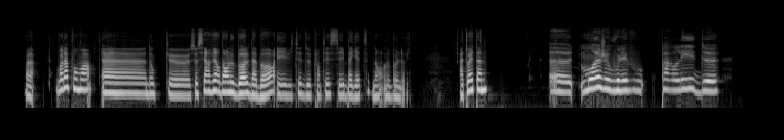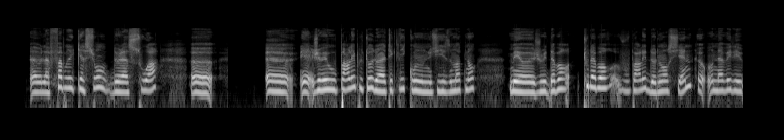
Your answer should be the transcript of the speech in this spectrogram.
Voilà. Voilà pour moi. Euh, donc, se servir dans le bol d'abord et éviter de planter ses baguettes dans le bol de riz. À toi, Ethan. moi, je voulais vous parler de euh, la fabrication de la soie. Euh, euh, je vais vous parler plutôt de la technique qu'on utilise maintenant, mais je vais d'abord, tout d'abord, vous parler de l'ancienne. on avait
